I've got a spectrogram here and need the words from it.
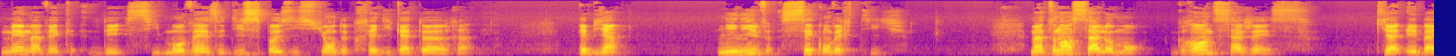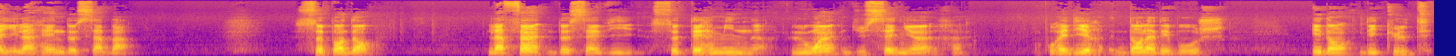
même avec des si mauvaises dispositions de prédicateurs, eh bien, Ninive s'est converti. Maintenant, Salomon, grande sagesse, qui a ébahi la reine de Saba. Cependant, la fin de sa vie se termine loin du Seigneur, on pourrait dire dans la débauche et dans des cultes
